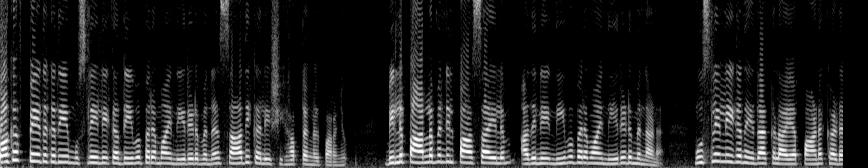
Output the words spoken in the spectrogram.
വഖഫ് ഭേദഗതിയെ മുസ്ലിം ലീഗ് നിയമപരമായി നേരിടുമെന്ന് സാദിഖ് അലി ഷിഹാബ് തങ്ങൾ പറഞ്ഞു. ബില്ല് പാർലമെന്റിൽ പാസായാലും അതിനെ നിയമപരമായി നേരിടുമെന്നാണ് മുസ്ലിം ലീഗ് നേതാക്കളായ പാണക്കാട്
